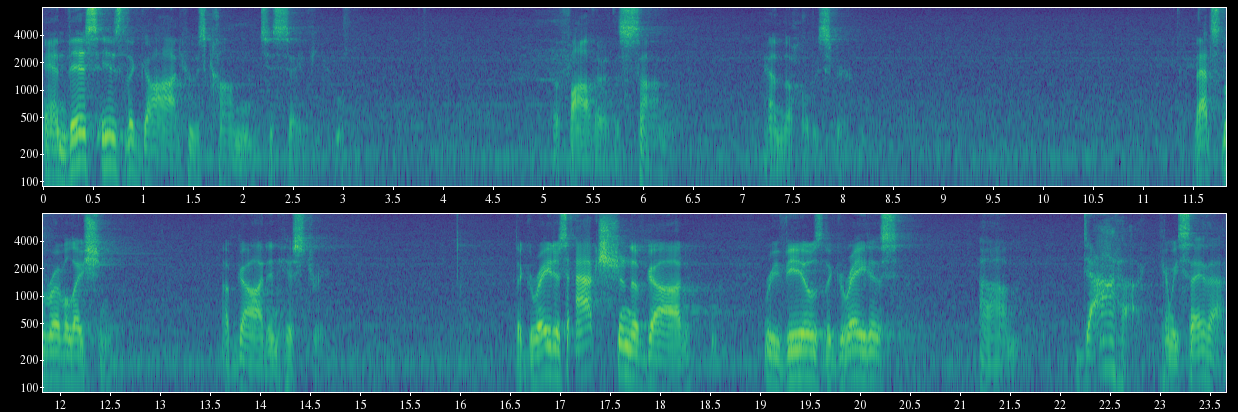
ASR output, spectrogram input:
and this is the God who's come to save you the Father, the Son, and the Holy Spirit. That's the revelation of God in history. The greatest action of God reveals the greatest um, data, can we say that,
